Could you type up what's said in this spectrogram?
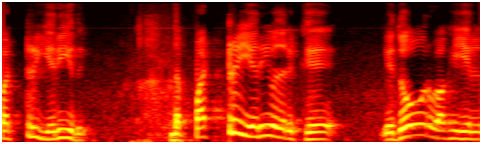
பற்று எரியுது. இந்த பற்று எரிவதற்கு ஏதோ ஒரு வகையில்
